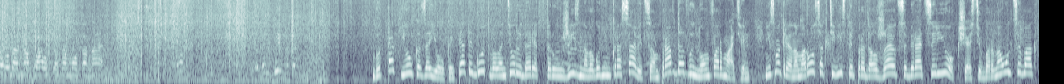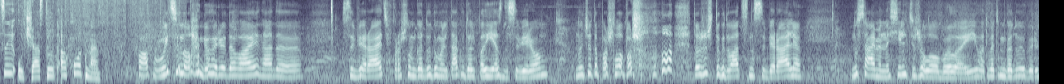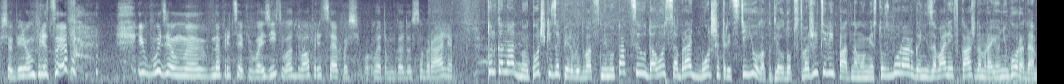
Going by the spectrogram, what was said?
еще вот одна палка замотанная. Подожди, подожди. Вот так елка за елкой. Пятый год волонтеры дарят вторую жизнь новогодним красавицам, правда, в ином формате. Несмотря на мороз, активисты продолжают собирать сырье. К счастью, барнаульцы в акции участвуют охотно. Папу вытянула, говорю, давай, надо собирать. В прошлом году думали, так вдоль подъезда соберем. Ну, что-то пошло-пошло. Тоже штук 20 насобирали. Ну, сами носили, тяжело было. И вот в этом году я говорю, все, берем прицеп и будем э, на прицепе возить. Вот два прицепа сего- в этом году собрали. Только на одной точке за первые 20 минут акции удалось собрать больше 30 елок. Для удобства жителей по одному месту сбора организовали в каждом районе города.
